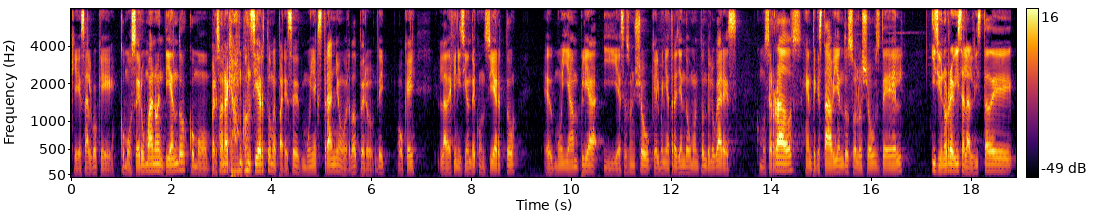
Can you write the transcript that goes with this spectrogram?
que es algo que como ser humano entiendo, como persona que va a un concierto me parece muy extraño, ¿verdad? Pero, ok, la definición de concierto es muy amplia y ese es un show que él venía trayendo a un montón de lugares como cerrados, gente que estaba viendo solo shows de él. Y si uno revisa la lista de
